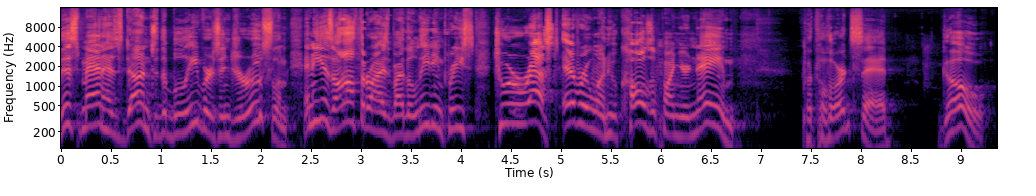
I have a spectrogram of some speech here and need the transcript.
this man has done to the believers in Jerusalem, and he is authorized by the leading priests to arrest everyone who calls upon your name. But the Lord said, Go,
